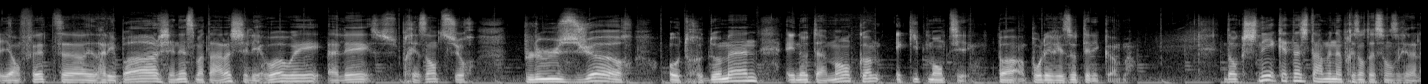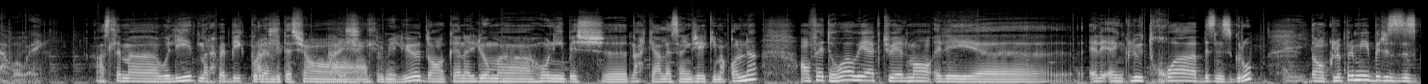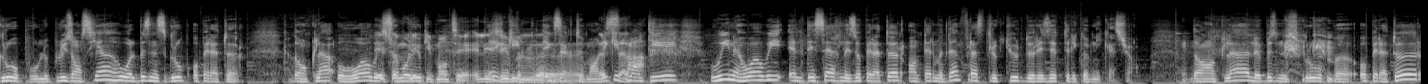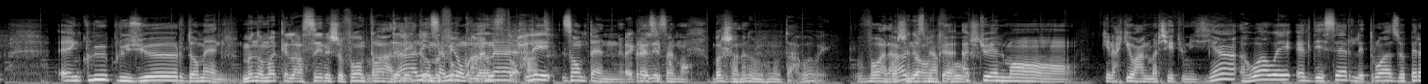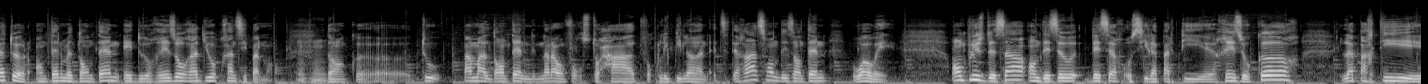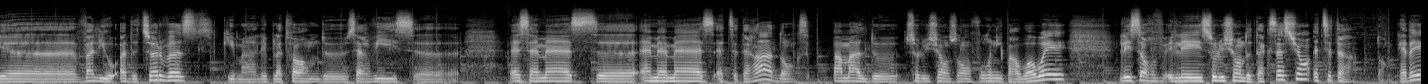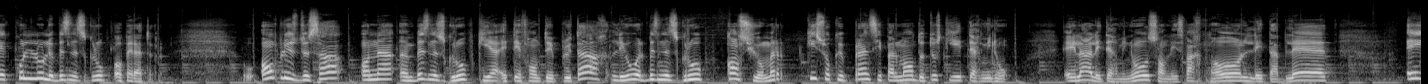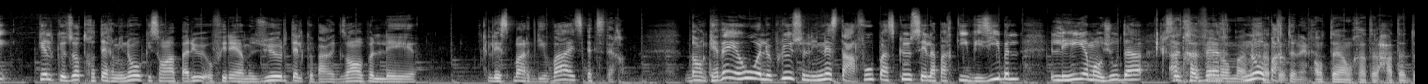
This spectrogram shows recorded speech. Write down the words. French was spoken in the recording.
Et en fait, euh, Jeunesse Matarash, les Huawei, elle est présente sur plusieurs autres domaines, et notamment comme équipementier pour les réseaux télécoms. Donc, je n'ai qu'à présentation de la Huawei. عسلامة وليد مرحبا بك بور لانفيتاسيون ان برومي ليو دونك انا اليوم هوني باش نحكي على 5 جي كيما قلنا ان فيت هواوي اكtuellement elle est euh, elle inclut trois business groups donc le premier business group ou le plus ancien هو le business group opérateur donc là Huawei يسموه l'équipementier éligible exactement l'équipementier وين Huawei elle dessert les opérateurs en termes d'infrastructure de réseau de télécommunications donc là le business group opérateur inclut plusieurs domaines منهم هكا العصير نشوفوهم تاع التليكوم احنا لي زونتين برينسيبالمون برشا منهم هما تاع هواوي فوالا دونك اكtuellement qui نحكيو عن المارشي تونسيان Huawei elle dessert les trois opérateurs en termes d'antennes et de réseau radio principalement donc euh, tout pas mal d'antennes اللي نراهم فوق سطوحات فوق لي بيلون etc sont des antennes Huawei En plus de ça, on dessert aussi la partie réseau core, la partie euh, value added service, qui m'a les plateformes de services SMS, MMS, etc. Donc, pas mal de solutions sont fournies par Huawei, les, solutions de taxation, etc. Donc, il y a le business group opérateur. En plus de ça, on a un business group qui a été fondé plus tard, le business group consumer, qui s'occupe principalement de tout ce qui est terminaux. Et là, les terminaux sont les smartphones, les tablettes et quelques autres terminaux qui sont apparus au fur et à mesure, tels que par exemple les, les smart devices, etc. Donc هذا هو le plus اللي الناس تعرفوه parce que c'est la partie visible اللي هي موجودة à travers nos partenaires. En termes خاطر حتى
